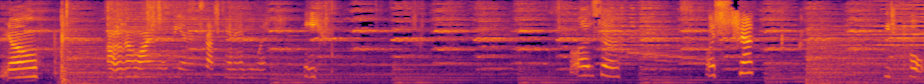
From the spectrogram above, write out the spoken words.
No. I don't know why it would be in a trash can anyway. Let's uh, let's check these poles.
